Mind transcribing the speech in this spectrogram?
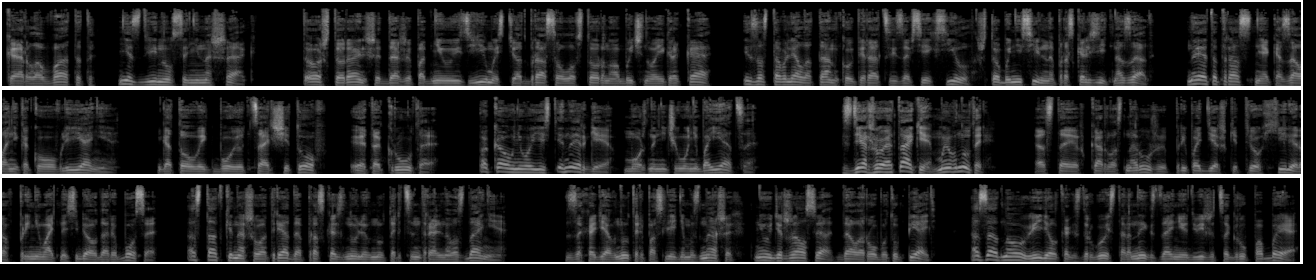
Карла Ваттет не сдвинулся ни на шаг. То, что раньше даже под неуязвимостью отбрасывало в сторону обычного игрока и заставляло танка упираться изо всех сил, чтобы не сильно проскользить назад, на этот раз не оказало никакого влияния. Готовый к бою царь щитов — это круто. Пока у него есть энергия, можно ничего не бояться. «Сдерживай атаки! Мы внутрь!» Оставив Карла снаружи, при поддержке трех хиллеров принимать на себя удары босса, Остатки нашего отряда проскользнули внутрь центрального здания. Заходя внутрь последним из наших, не удержался, дал роботу пять, а заодно увидел, как с другой стороны к зданию движется группа «Б».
